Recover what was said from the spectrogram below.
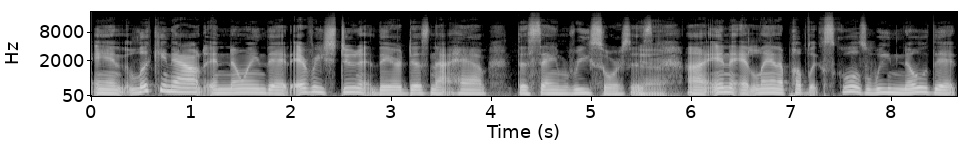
And looking out and knowing that every student there does not have the same resources. Uh, in Atlanta public schools, we know that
